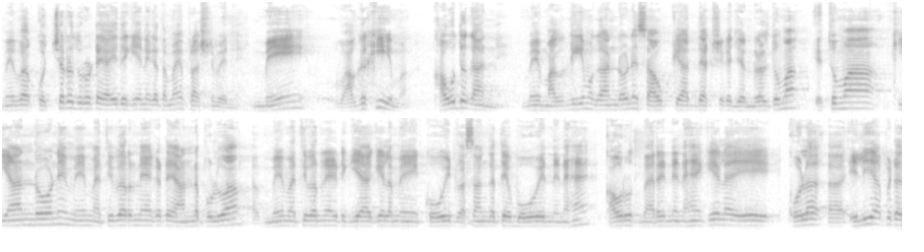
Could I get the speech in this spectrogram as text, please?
මේවා කොච්චර දුරට යයිද කියන එක තමයි ප්‍රශ්න වෙන්නේ. මේ වගකීම කවුද ගන්නේ? මේ මගකීම ගන්න ඕනේ සෞඛ්‍ය අධ්‍යක්ෂක ජෙනරල්තුමා. එතුමා කියන්න ඕනේ මේ මැතිවරණයකට යන්න පුළුවන්. මේ මැතිවරණයකට ගියා කියලා මේ කෝවිඩ් වසංගතය බෝ වෙන්නේ නැහැ. කවුරුත් මැරෙන්නේ නැහැ කියලා ඒ කොළ එළිය අපිට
